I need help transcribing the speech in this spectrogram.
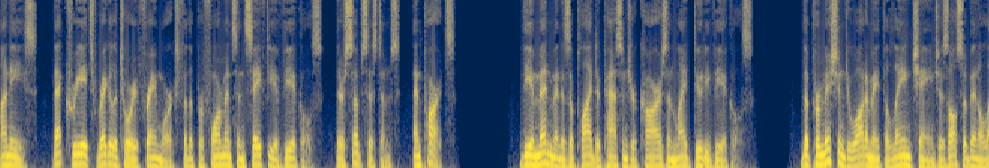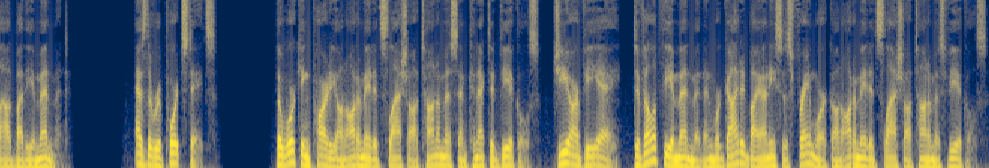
UNECE, that creates regulatory frameworks for the performance and safety of vehicles, their subsystems, and parts. The amendment is applied to passenger cars and light duty vehicles. The permission to automate the lane change has also been allowed by the amendment. As the report states, the Working Party on Automated Slash Autonomous and Connected Vehicles, GRVA, developed the amendment and were guided by UNECE's framework on automated slash autonomous vehicles.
